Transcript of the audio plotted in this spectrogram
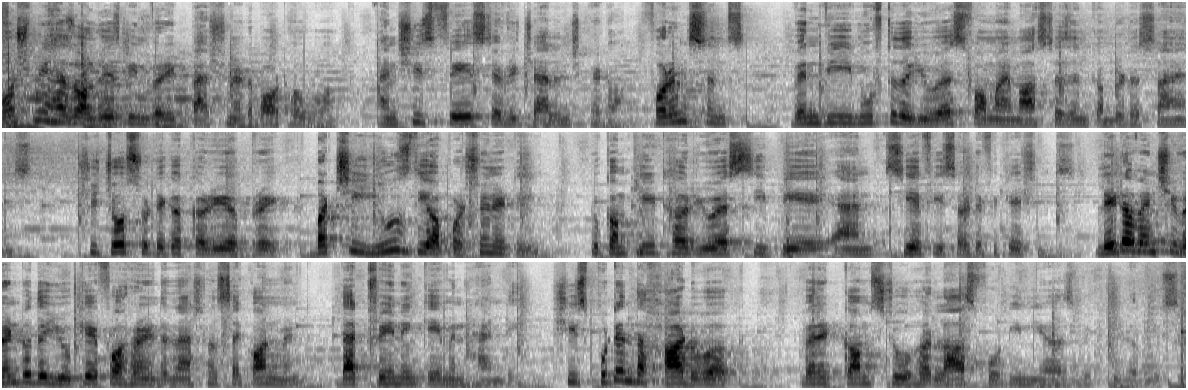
Moushumi has always been very passionate about her work and she's faced every challenge head on. For instance, when we moved to the US for my master's in computer science, she chose to take a career break, but she used the opportunity to complete her US CPA and CFE certifications. Later, when she went to the UK for her international secondment, that training came in handy. She's put in the hard work when it comes to her last 14 years with PwC.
